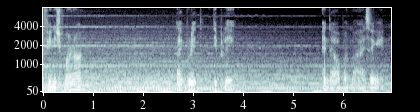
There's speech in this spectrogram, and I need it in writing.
Finish my run, I breathe deeply and I open my eyes again.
